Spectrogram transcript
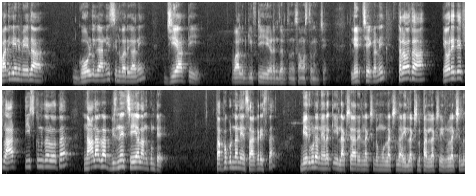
పదిహేను వేల గోల్డ్ కానీ సిల్వర్ కానీ జిఆర్టీ వాళ్ళు గిఫ్ట్ ఇవ్వడం జరుగుతుంది సంస్థ నుంచి. లేట్ చేయకండి. తర్వాత ఎవరైతే ఫ్లాట్ తీసుకున్న తర్వాత నాలాగా బిజినెస్ చేయాలనుకుంటే తప్పకుండా నేను సహకరిస్తా. మీరు కూడా నెలకి లక్ష రెండు లక్షలు మూడు లక్షలు ఐదు లక్షలు పది లక్షలు ఇరవై లక్షలు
